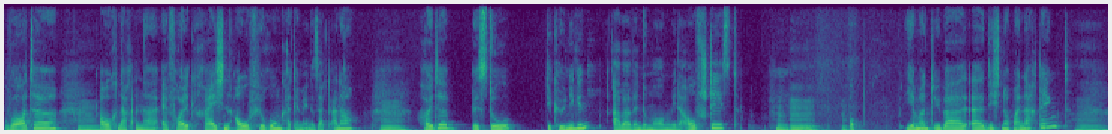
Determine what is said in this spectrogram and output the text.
Worte. Mhm. Auch nach einer erfolgreichen Aufführung hat er mir gesagt, Anna, mhm. heute bist du die Königin, aber wenn du morgen wieder aufstehst, hm, mhm. ob jemand über äh, dich nochmal nachdenkt mhm.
